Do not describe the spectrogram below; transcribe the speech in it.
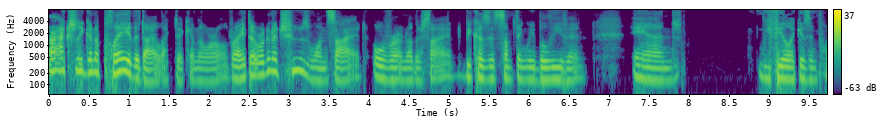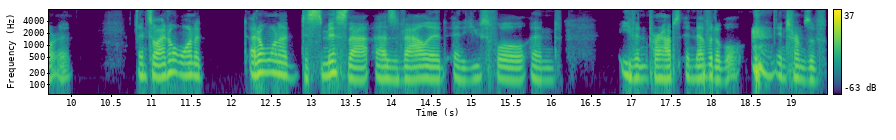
are actually going to play the dialectic in the world, right? That we're going to choose one side over another side because it's something we believe in and we feel like is important. And so I don't want to I don't want to dismiss that as valid and useful and even perhaps inevitable in terms of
